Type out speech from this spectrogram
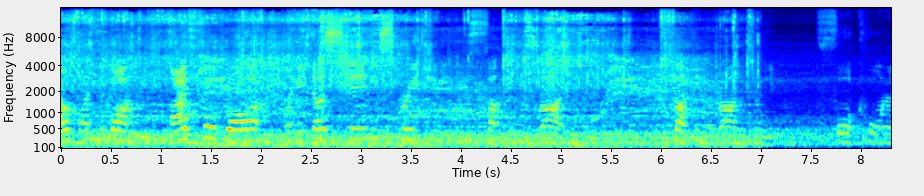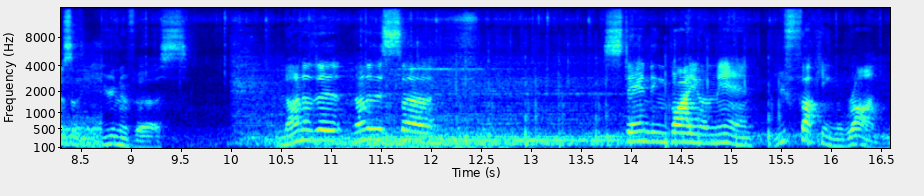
Nope, I forgot when he does Sandy Screeching, you fucking run. You fucking run to the four corners of the universe. None of the none of this uh standing by your man. You fucking run.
